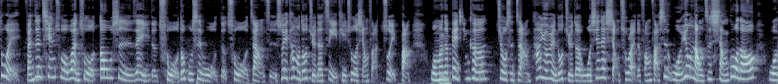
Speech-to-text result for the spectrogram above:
对，反正千错万错都是 Z 的错，都不是我的错，这样子，所以他们都觉得自己提出的想法最棒。我们的背心科就是这样，他永远都觉得我现在想出来的方法是我用脑子想过的哦，我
